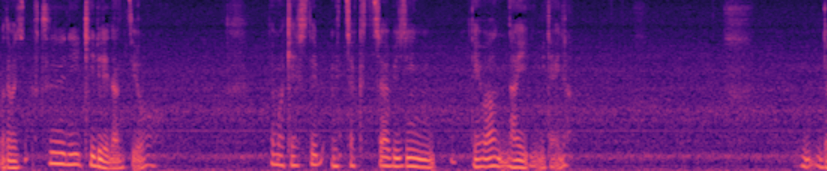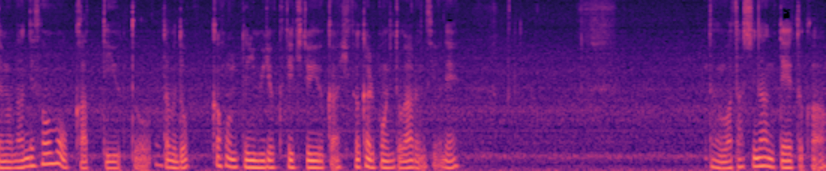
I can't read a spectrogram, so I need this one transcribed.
まあ、でも普通に綺麗なんですよ。でも決してめちゃくちゃ美人ではないみたいな。でもなんでそう思うかっていうと多分どっか本当に魅力的というか引っかかるポイントがあるんですよね。多分私なんてとか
